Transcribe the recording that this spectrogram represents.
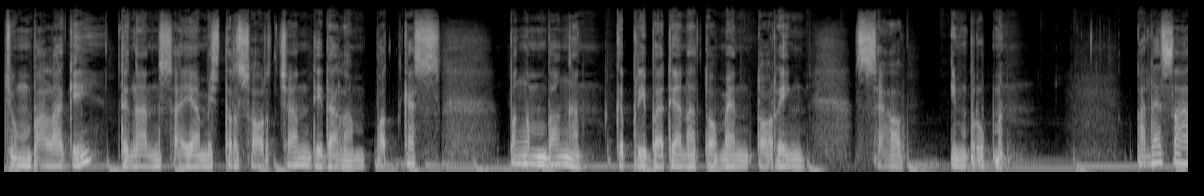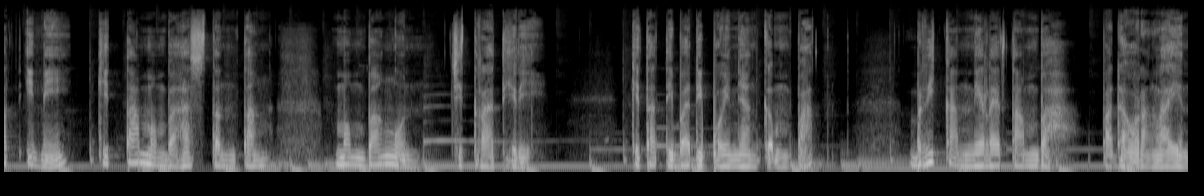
Jumpa lagi dengan saya Mr. Sorchan di dalam podcast pengembangan kepribadian atau mentoring self improvement. Pada saat ini kita membahas tentang membangun citra diri. Kita tiba di poin yang keempat, berikan nilai tambah pada orang lain.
